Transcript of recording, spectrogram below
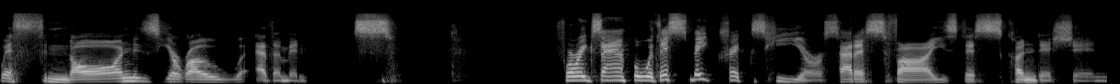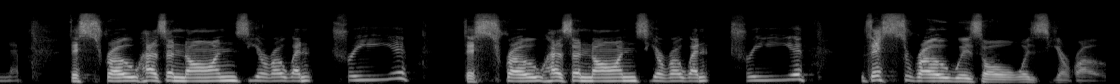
with non-zero elements. For example, this matrix here satisfies this condition. This row has a non-zero entry. This row has a non-zero entry. This row is always zero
